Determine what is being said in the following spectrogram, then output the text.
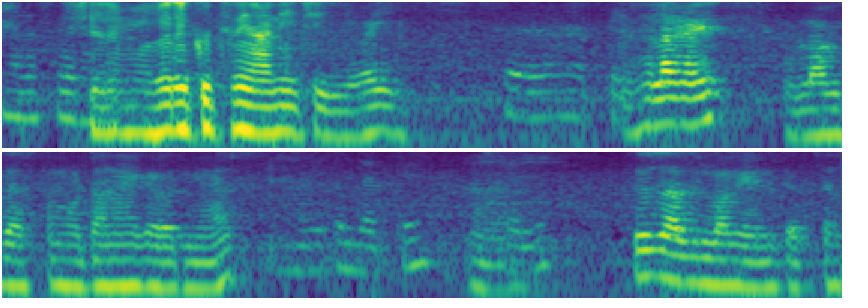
मला शर्म शर्म वगैरे कुछ नहीं आनी चाहिए भाई. चला गाईस ब्लॉग जास्त मोठा नाही करत मी आज. तूच आज ब्लॉग एंड कर चल.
